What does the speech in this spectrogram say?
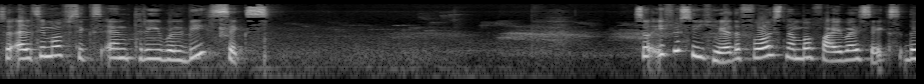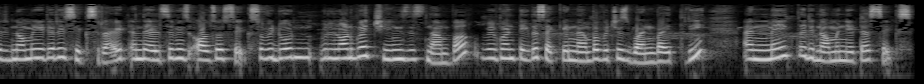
so LCM of 6 and 3 will be 6 So if you see here, the first number 5 by 6, the denominator is 6, right? And the LCM is also 6. So we don't, we're not going to change this number. We're going to take the second number, which is 1 by 3 and make the denominator 6.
